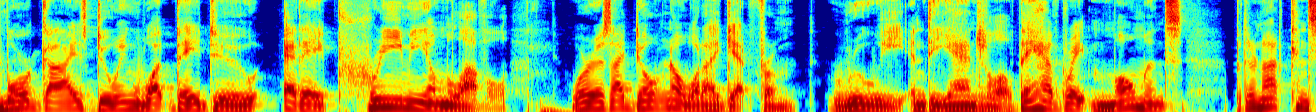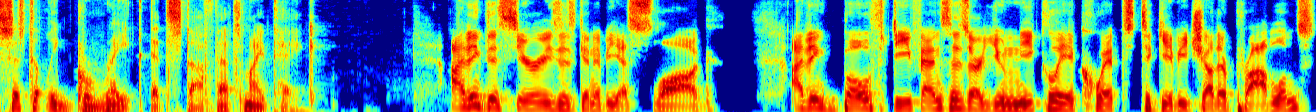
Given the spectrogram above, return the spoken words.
more guys doing what they do at a premium level. Whereas I don't know what I get from Rui and D'Angelo. They have great moments, but they're not consistently great at stuff. That's my take. I think this series is going to be a slog. I think both defenses are uniquely equipped to give each other problems.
